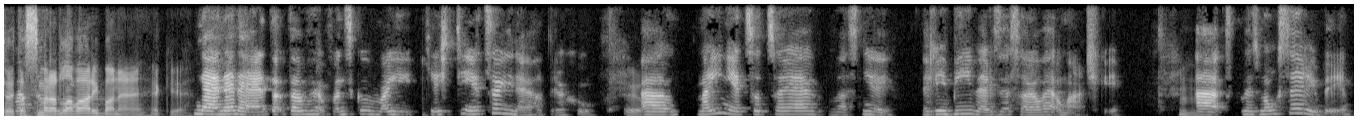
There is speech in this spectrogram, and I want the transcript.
to je ta smradlavá ryba, ne? Jak je? Ne, ne, ne, to, to v Japonsku mají ještě něco jiného trochu. A mají něco, co je vlastně rybí verze sojové omáčky. Mm-hmm. A vezmou se ryby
